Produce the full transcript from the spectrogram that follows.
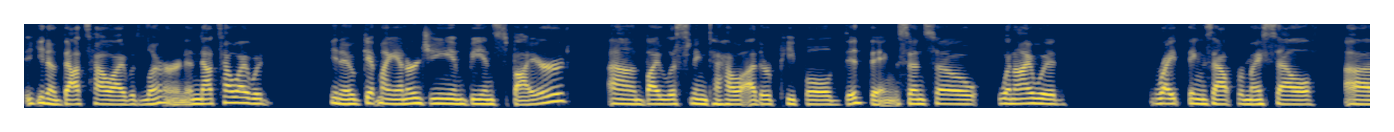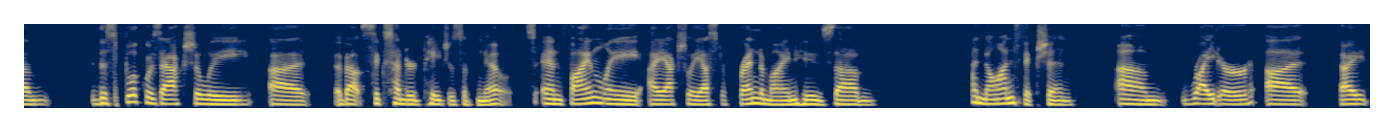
you know that's how I would learn, and that's how I would you know, get my energy and be inspired um, by listening to how other people did things. And so when I would write things out for myself, um, this book was actually uh, about 600 pages of notes. And finally, I actually asked a friend of mine who's um, a nonfiction um, writer. Uh, I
